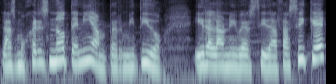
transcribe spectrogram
las mujeres no tenían permitido ir a la universidad. Así que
